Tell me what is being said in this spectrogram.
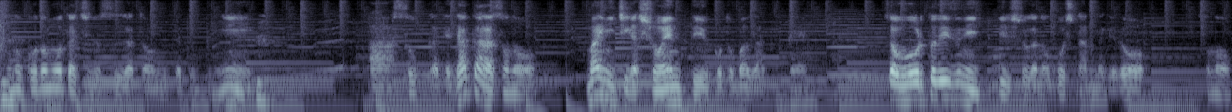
その子供たちの姿を見た時に、うん。ああそっかでだからその毎日が初演っていう言葉があってそうウォルト・ディズニーっていう人が残したんだけどその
